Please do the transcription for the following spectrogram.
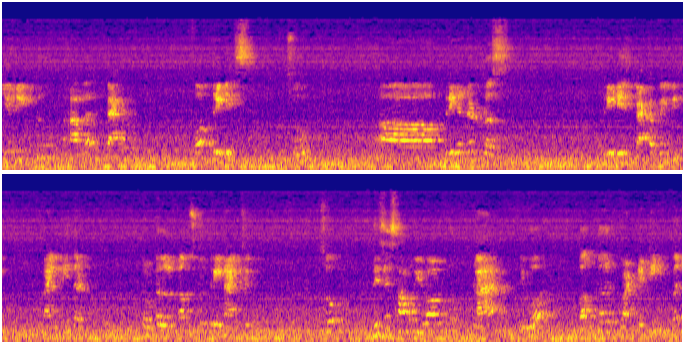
you need to have a backup for 3 days. So uh, 300 plus 3 days backup will be 90 that total comes to 390 so this is how you have to plan your bunker quantity when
